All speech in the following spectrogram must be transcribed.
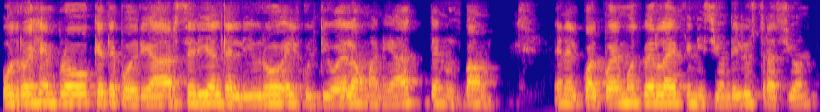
Otro ejemplo que te podría dar sería el del libro El cultivo de la humanidad de Nussbaum, en el cual podemos ver la definición de ilustración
